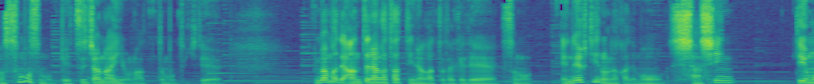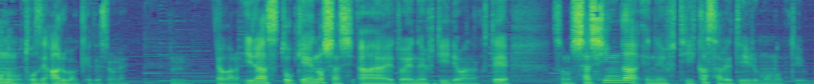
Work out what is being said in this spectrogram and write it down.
まあ、そもそも別じゃないよなって思ってきて今までアンテナが立っていなかっただけでその NFT の中でも写真っていうものも当然あるわけですよね。うん、だからイラスト系の写真あ、えー、と NFT ではなくてその写真が NFT 化されているものっていう。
